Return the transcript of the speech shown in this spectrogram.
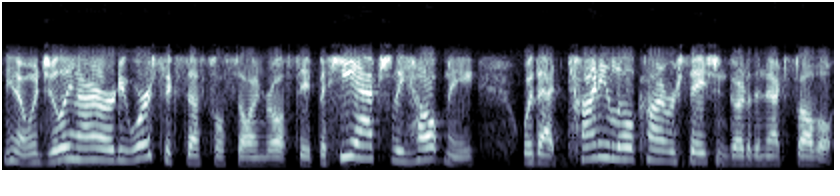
you know, when Julie and I already were successful selling real estate, but he actually helped me with that tiny little conversation go to the next level.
